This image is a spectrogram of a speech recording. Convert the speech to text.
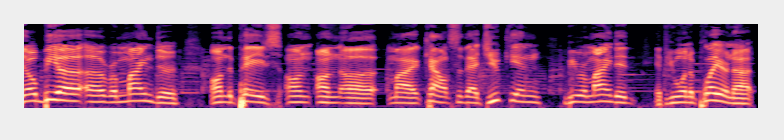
There'll be a, a reminder on the page on, on, uh, my account so that you can be reminded if you want to play or not.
